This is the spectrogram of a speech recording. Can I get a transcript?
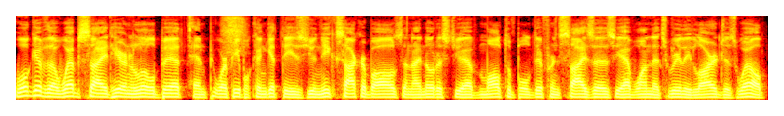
we'll give the website here in a little bit and where people can get these unique soccer balls and I noticed you have multiple different sizes. You have one that's really large as well.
